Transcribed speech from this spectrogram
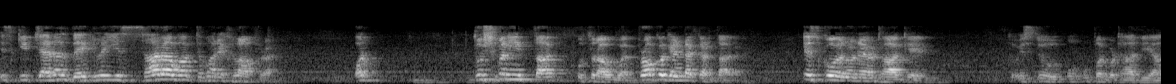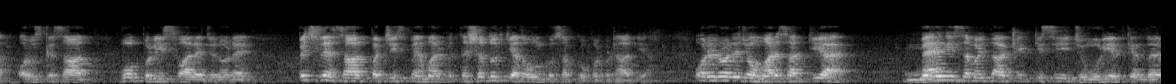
इसकी चैनल देख लें, ये सारा वक्त हमारे खिलाफ रहा और दुश्मनी तक उतरा हुआ है प्रोपोगेंडा करता रहा इसको इन्होंने उठा के तो इसने ऊपर बैठा दिया। और उसके साथ वो पुलिस वाले जिन्होंने पिछले साल 25 में हमारे पे तशद किया था, उनको सबको ऊपर बैठा दिया। और इन्होंने जो हमारे साथ किया है, मैं नहीं समझता कि किसी जमहूरियत के अंदर,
